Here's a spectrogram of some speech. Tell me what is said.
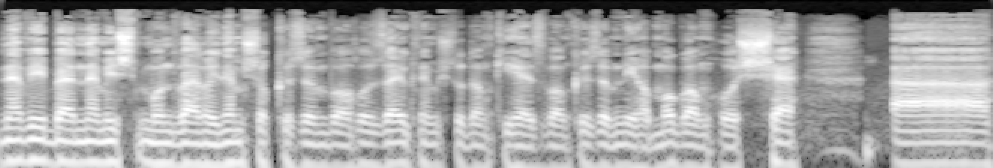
nevében nem is mondván, hogy nem sok közöm van hozzájuk, nem is tudom kihez van közöm, néha magamhoz se. Uh,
